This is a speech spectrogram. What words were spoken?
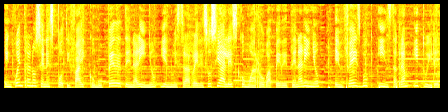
encuéntranos en Spotify como PDT Nariño y en nuestras redes sociales como arroba PDT Nariño, en Facebook, Instagram y Twitter.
